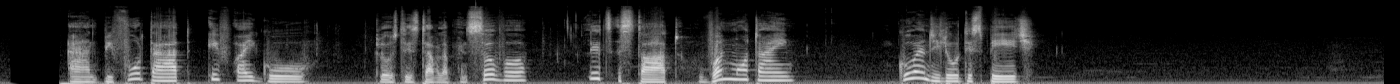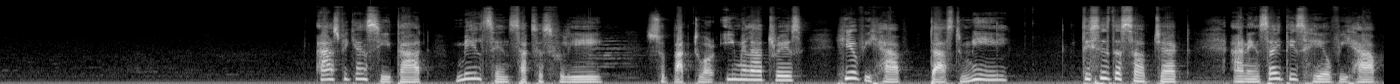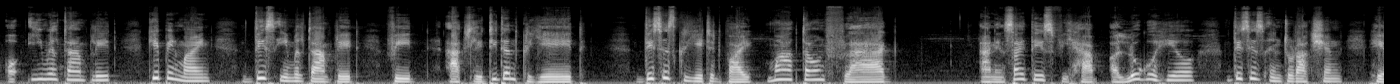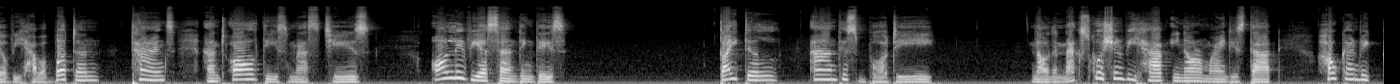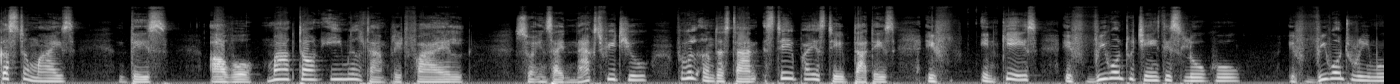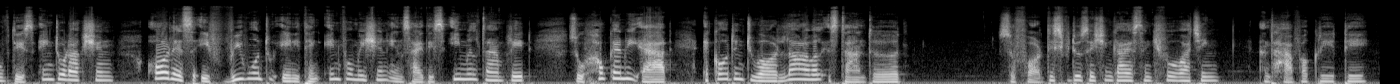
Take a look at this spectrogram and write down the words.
And before that if I go close this development server let's start one more time. Go and reload this page as we can see that mail sent successfully. So back to our email address. Here we have test mail. This is the subject and inside this here we have our email template. Keep in mind this email template we actually didn't create. This is created by markdown flag. And inside this we have a logo here. This is introduction. Here we have a button thanks and all these messages only we are sending this title and this body. Now the next question we have in our mind is that how can we customize this our markdown email template file? So inside next video we will understand step by step that is if in case if we want to change this logo if we want to remove this introduction or else if we want to anything information inside this email template so how can we add according to our Laravel standard? So for this video session guys thank you for watching and have a great day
